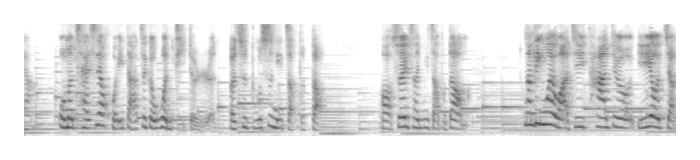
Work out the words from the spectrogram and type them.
啊，我们才是要回答这个问题的人，而是不是你找得到，哦，所以才你找不到嘛。那另外瓦基他就也有讲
